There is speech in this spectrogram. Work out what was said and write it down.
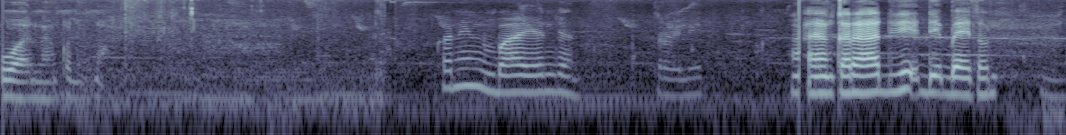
Kuha na ko dito. Kanin bayan dyan. Toilet. Ay, ang karadi, di, di ba ito? Hmm.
